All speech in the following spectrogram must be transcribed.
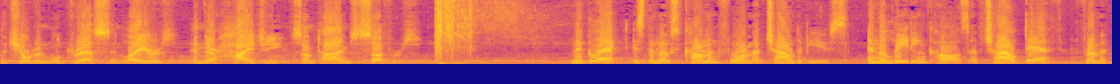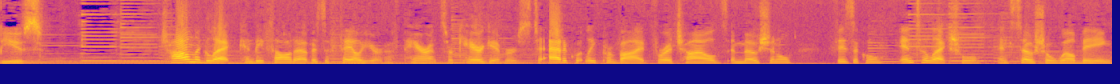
The children will dress in layers and their hygiene sometimes suffers. Neglect is the most common form of child abuse and the leading cause of child death from abuse. Child neglect can be thought of as a failure of parents or caregivers to adequately provide for a child's emotional, physical, intellectual, and social well-being.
